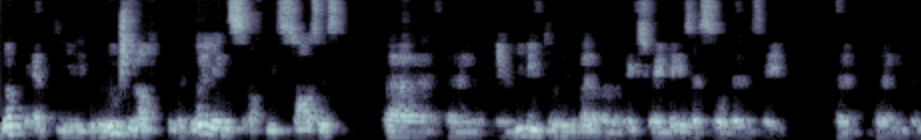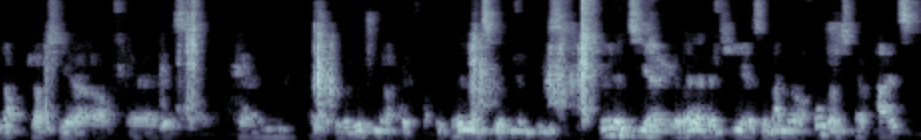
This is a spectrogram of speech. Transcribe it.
look at the evolution of the brilliance of these sources uh, uh, leading to the development of X-ray lasers. So there is a, a, a log plot here of uh, this um, evolution of the, of the brilliance within these units here. Relevant here is the number of photons per pulse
